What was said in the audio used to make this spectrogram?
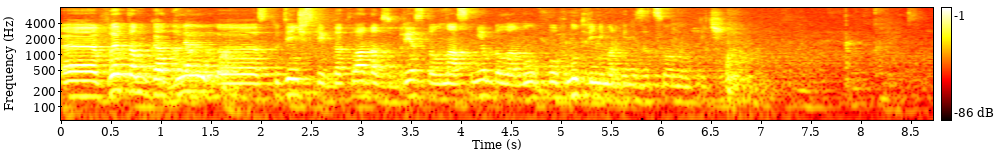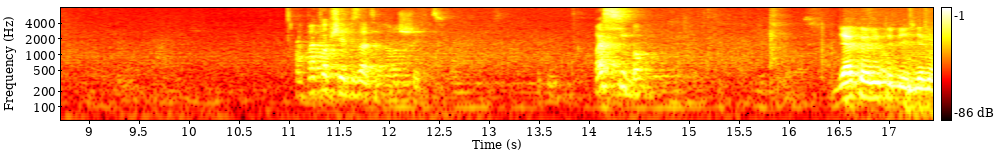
А, Э, В этом году э, студенческих докладов с Бреста у нас не было, ну, по внутренним организационным причинам. А так вообще обязательно расширится. Спасибо. Дякуємо тобі, Діна.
